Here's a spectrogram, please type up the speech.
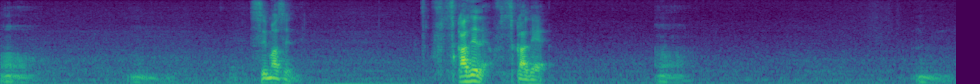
うん、すいませんね。2日でだよ2日で。うん、うん。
